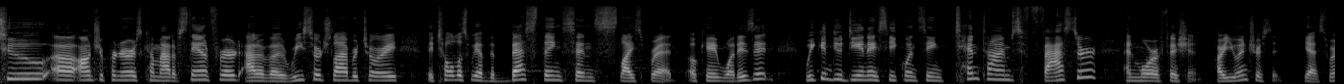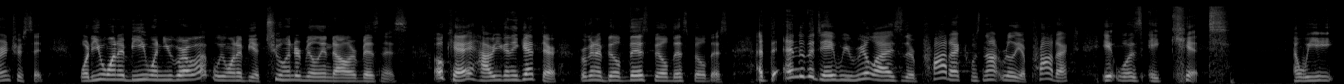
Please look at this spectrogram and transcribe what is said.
two uh, entrepreneurs come out of Stanford, out of a research laboratory. They told us we have the best thing since sliced bread. Okay, what is it? We can do DNA sequencing 10 times faster and more efficient. Are you interested? Yes, we're interested. What do you want to be when you grow up? We want to be a $200 million business. Okay, how are you going to get there? We're going to build this, build this, build this. At the end of the day, we realized their product was not really a product, it was a kit. And we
